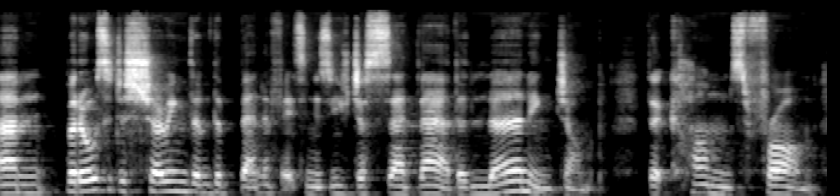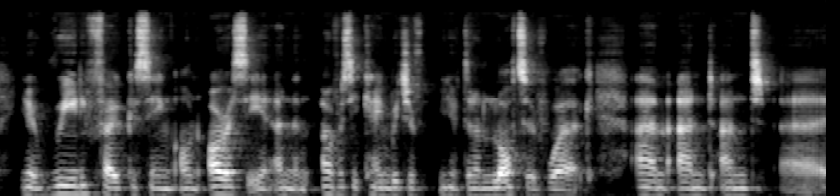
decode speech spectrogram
um, but also just showing them the benefits and as you've just said there the learning jump that comes from you know really focusing on oracy and, and obviously cambridge have you know done a lot of work um, and and uh,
